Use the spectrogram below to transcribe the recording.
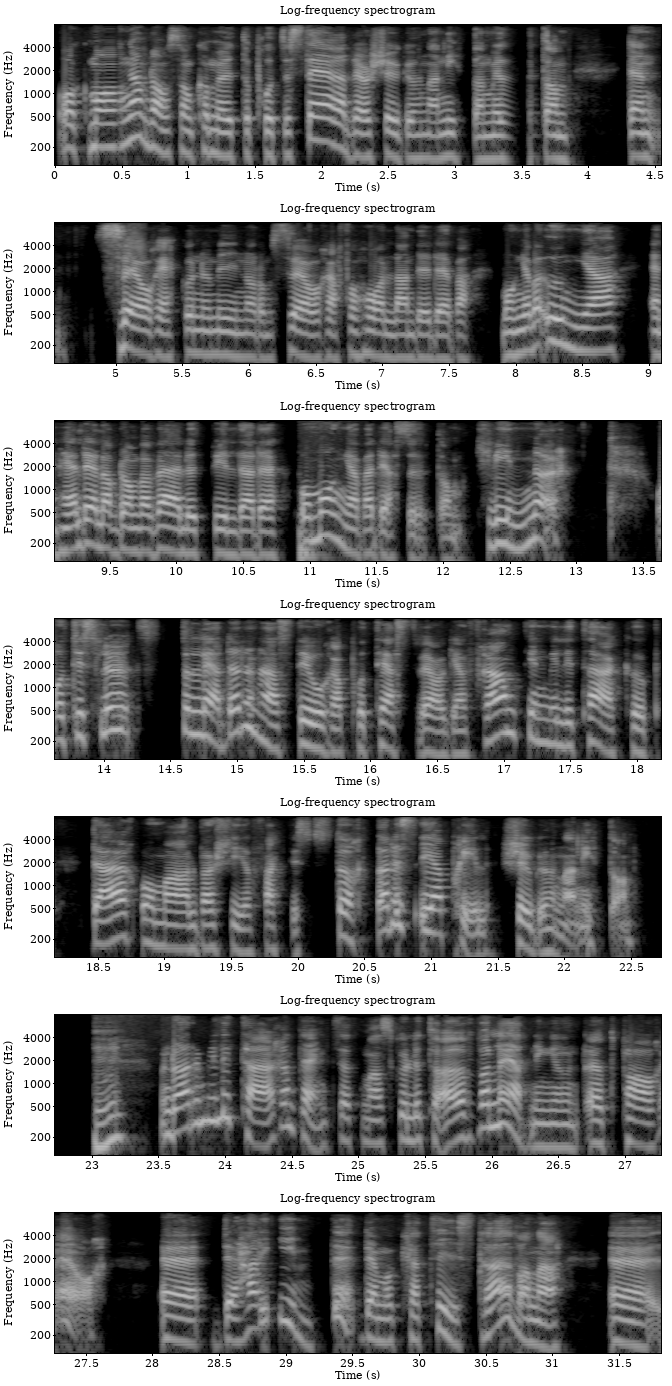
Och många av de som kom ut och protesterade 2019 mot de, den svårekonomin och de svåra förhållandena. Det var, många var unga, en hel del av dem var välutbildade och många var dessutom kvinnor. Och till slut så ledde den här stora protestvågen fram till en militärkupp där Omar al-Bashir faktiskt störtades i april 2019. Mm. Men då hade militären tänkt sig att man skulle ta över ledningen under ett par år. Eh, det hade inte demokratisträvarna eh,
